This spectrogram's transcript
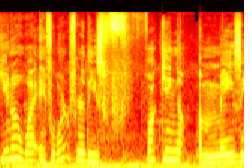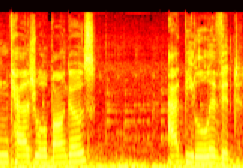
You know what? If it weren't for these fucking amazing casual bongos, I'd be livid.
